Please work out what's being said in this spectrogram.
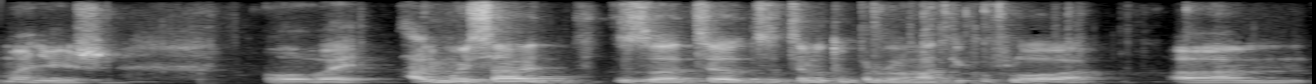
manje više. Ovaj, ali moj savjet za, cel, za celu tu problematiku flowa um,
